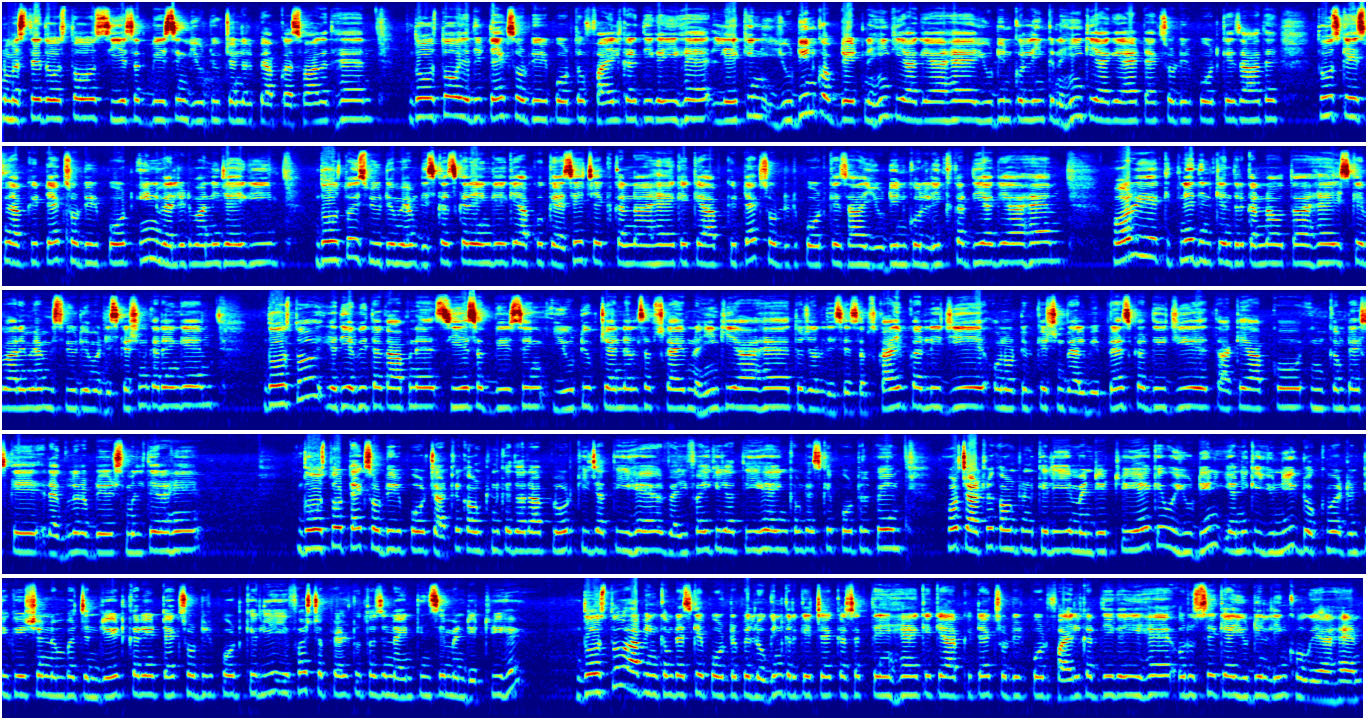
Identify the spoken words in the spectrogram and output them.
नमस्ते दोस्तों C S Satbir Singh YouTube channel पे आपका स्वागत है। दोस्तों, यदि टैक्स ऑडी रिपोर्ट तो फ़ाइल कर दी गई है, लेकिन यूडिन को अपडेट नहीं किया गया है यूडिन को लिंक नहीं किया गया है टैक्स ऑडी रिपोर्ट के साथ तो उस केस में आपकी टैक्स ऑडी रिपोर्ट इनवैलिड मानी जाएगी। दोस्तों, इस वीडियो में हम डिस्कस करेंगे कि आपको कैसे चेक करना है कि क्या आपकी टैक्स ऑडिट रिपोर्ट के साथ यूडीन को लिंक कर दिया गया है, और ये कितने दिन के अंदर करना होता है, इसके बारे में हम इस वीडियो में डिस्कशन करेंगे। दोस्तों, यदि अभी तक आपने C A Satbir Singh YouTube channel subscribe नहीं किया है तो जल्दी से सब्सक्राइब कर लीजिए और नोटिफिकेशन बेल भी प्रेस कर दीजिए ताकि आपको इनकम टैक्स के रेगुलर अपडेट्स मिलते रहें। दोस्तों tax audit report charter accountant के द्वारा अपलोड की जाती है और वेरीफाई की जाती है इनकम टैक्स के पोर्टल पे। और चार्टर अकाउंटेंट के लिए ये मैंडेटरी है कि वो यूडीन यानी कि unique document identification number generate करें टैक्स ऑडिट रिपोर्ट के लिए। ये फ़र्स्ट अप्रैल 2019 से मैंडेटरी है। दोस्तों, आप इनकम टैक्स के पोर्टल पे लॉगिन करके चेक कर सकते हैं कि क्या आपकी टैक्स ऑडिट रिपोर्ट फ़ाइल कर दी गई है और उससे क्या यूडीन लिंक हो गया है।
